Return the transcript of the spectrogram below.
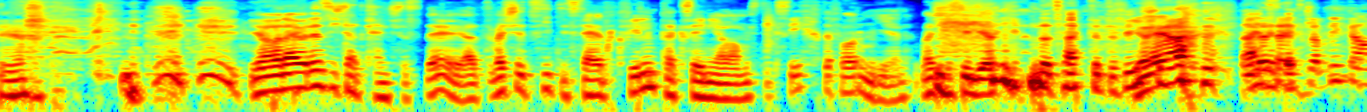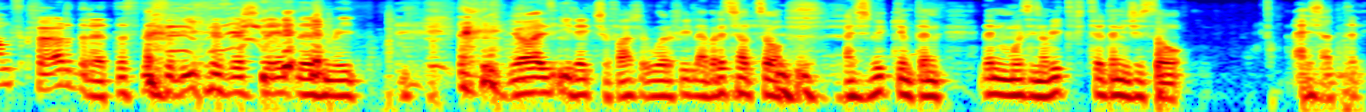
Ja. ja, nein, aber das ist halt, kennst du das nicht? Also, weißt du, jetzt, seit ich es selber gefilmt habe, sehe ich ja die Gesichter vor mir. Weißt du, das sind ja, das sagt der Fischer. Ja, ja. Das hat es, glaube ich, nicht ganz gefördert, dass du so Videos erstellt hast mit. Ja, ich rede schon fast sehr viel, aber es ist halt so, es ist wirklich, und dann, dann muss ich noch weiter erzählen, dann ist es so, es ist halt dann,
